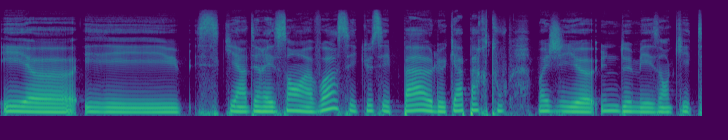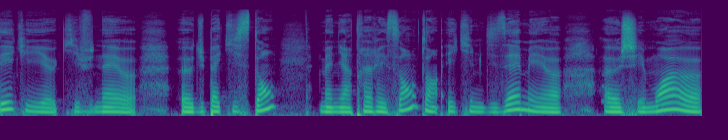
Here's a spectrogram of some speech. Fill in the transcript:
Et, et ce qui est intéressant à voir, c'est que c'est pas le cas partout. Moi, j'ai euh, une de mes enquêtées qui, euh, venait euh, du Pakistan de manière très récente hein, et qui me disait mais chez moi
